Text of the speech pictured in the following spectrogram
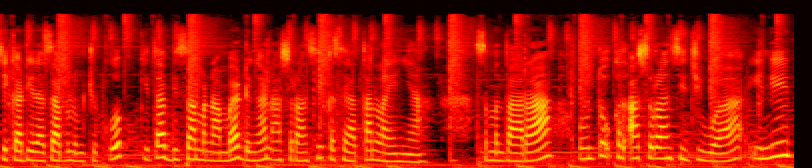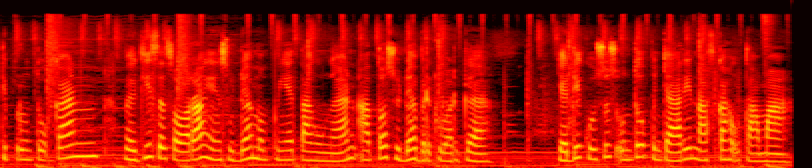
Jika dirasa belum cukup, kita bisa menambah dengan asuransi kesehatan lainnya. Sementara untuk asuransi jiwa ini diperuntukkan bagi seseorang yang sudah mempunyai tanggungan atau sudah berkeluarga. Jadi khusus untuk pencari nafkah utama.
